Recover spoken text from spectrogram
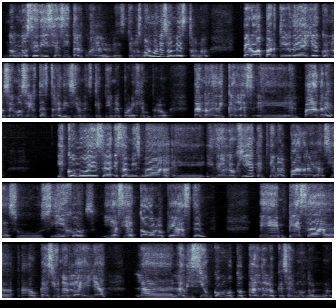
No, se dice así tal cual, este, los mormones son esto, ¿no? Pero a partir de ella conocemos ciertas tradiciones que tiene, por ejemplo, tan radicales eh, el padre, y cómo esa, esa misma eh, ideología que tiene el padre hacia sus hijos y hacia todo lo que hacen, eh, empieza a, ocasionarle a ella la, visión como total de lo que es el mundo, ¿no?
